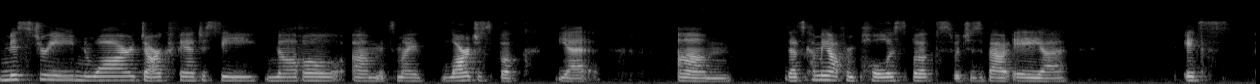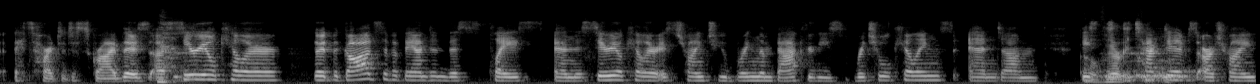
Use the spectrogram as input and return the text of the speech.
mystery noir dark fantasy novel um, it's my largest book yet um, that's coming out from polis books which is about a uh, it's it's hard to describe there's a serial killer the, the gods have abandoned this place and the serial killer is trying to bring them back through these ritual killings and um, these Oh, very cool. detectives are trying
